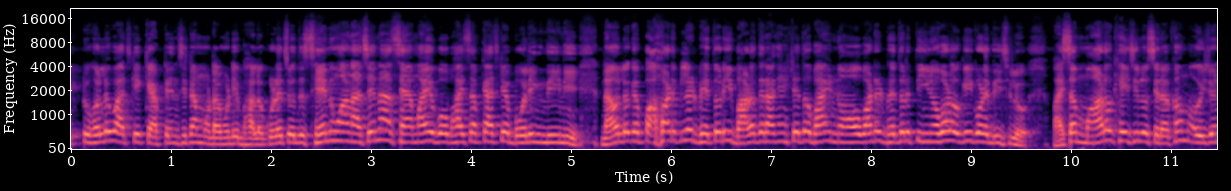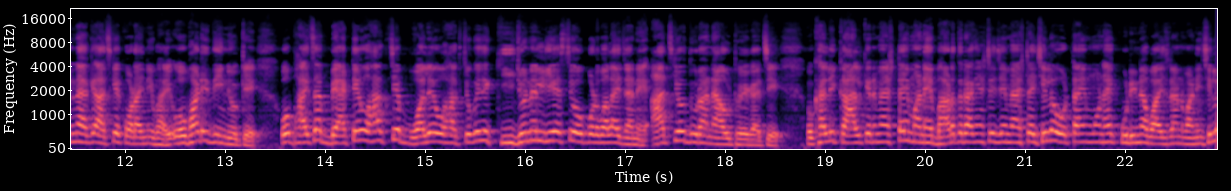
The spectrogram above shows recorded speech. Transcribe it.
একটু হলেও আজকে ক্যাপ্টেন্সিটা মোটামুটি ভালো করেছে, ওদের সেন ওয়ান আছে না, শ্যামাই বো ভাইসাবকে আজকে বোলিং দিইনি, না হলে ওকে পাওয়ার প্লেট ভেতরে ভেতরেই ভারতের আগেনস্টে তো ভাই ন ওভারের ভেতরে তিন ওভার ওকেই করে দিয়েছিল। ভাই সাহেব মারও খেয়েছিল সেরকম, ওই জন্য আগে আজকে করায়নি ভাই। ওভারই দিন ওকে। ও ভাই সাহেব ব্যাটেও হাঁকছে, বলেও হাঁকছে। ওকে যে কী জন্য নিয়ে এসছে ওপরবেলায় জানে। আজকেও দু রানে আউট হয়ে গেছে। ও খালি কালকের ম্যাচটাই মানে ভারতের আগেনস্টে যে ম্যাচটাই ছিল, ওটাই মনে হয় কুড়ি না বাইশ রান বানিয়েছিল।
